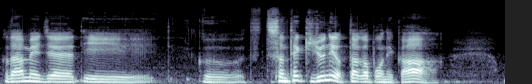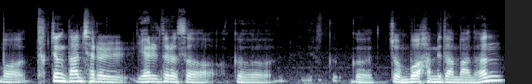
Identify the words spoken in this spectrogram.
그 다음에 이제 이 그 선택 기준이 없다가 보니까 뭐 특정 단체를 예를 들어서 그 그 좀뭐 합니다만은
